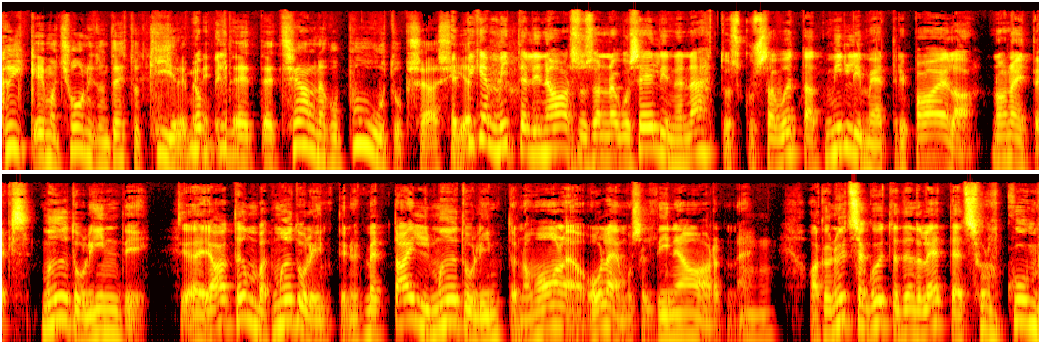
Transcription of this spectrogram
kõik emotsioonid on tehtud kiiremini. No,, et, et seal nagu puudub see asi. pigem mittelineaarsus on nagu selline nähtus, kus sa võtad millimeetri paela, noh näiteks mõõdulindi ja tõmbad mõõdulinti, nüüd metallmõõdulint on oma ole, olemuselt lineaarne mm. -hmm. aga nüüd sa kujutad endale ette, et sul on kumm,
